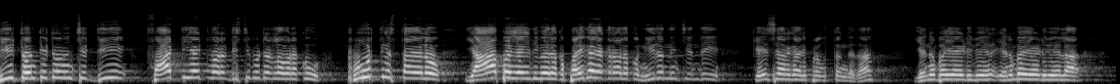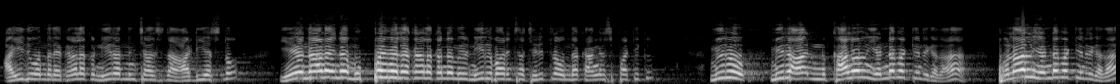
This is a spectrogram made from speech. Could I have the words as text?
డి ట్వంటీ టూ నుంచి డి ఫార్టీ ఎయిట్ వరకు డిస్ట్రిబ్యూటర్ల వరకు పూర్తి స్థాయిలో యాభై ఐదు వేలకు పైగా ఎకరాలకు నీరందించింది కేసీఆర్ గారి ప్రభుత్వం కదా. ఎనభై ఏడు వేల ఎనభై ఏడు వేల ఐదు వందల ఎకరాలకు నీరందించాల్సిన ఆర్డీఎస్ను ఏనాడైనా ముప్పై వేల ఎకరాల కన్నా మీరు నీరు బారించిన చరిత్ర ఉందా కాంగ్రెస్ పార్టీకి? మీరు మీరు కాలువలను ఎండబెట్టిండ్రు కదా పొలాలను ఎండబెట్టిండ్రు కదా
